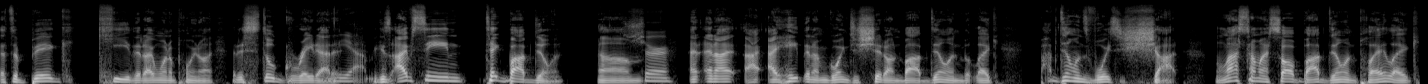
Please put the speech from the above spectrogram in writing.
that's a big key that I want to point on. That is still great at it. Yeah. Because I've seen, take Bob Dylan. Um, sure. and, and I, I, I hate that I'm going to shit on Bob Dylan, but like Bob Dylan's voice is shot. The last time I saw Bob Dylan play, like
